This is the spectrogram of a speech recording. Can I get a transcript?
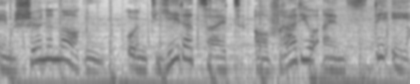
im schönen Morgen und jederzeit auf radio1.de.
